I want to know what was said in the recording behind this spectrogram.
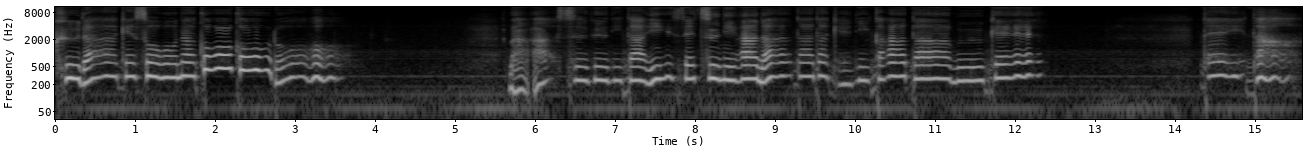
砕けそうな心。をまっすぐに大切にあなただけに傾けていた。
